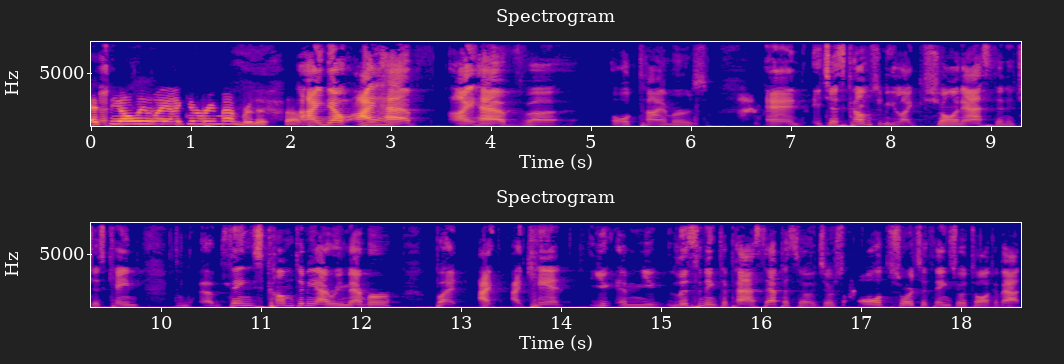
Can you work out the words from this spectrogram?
It's the only way I can remember this stuff. I know. I have. I have uh, old timers, and it just comes to me like Sean Astin. It just came. Uh, things come to me. I remember, but I I can't. You and you listening to past episodes. There's all sorts of things we'll talk about.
